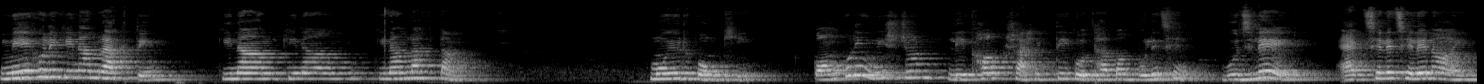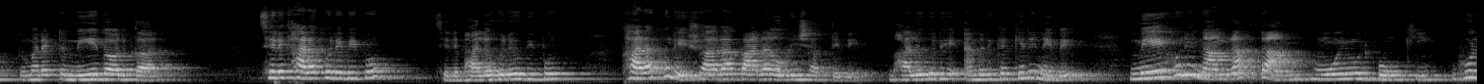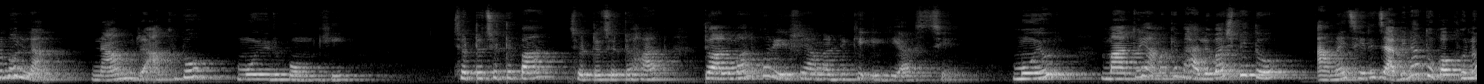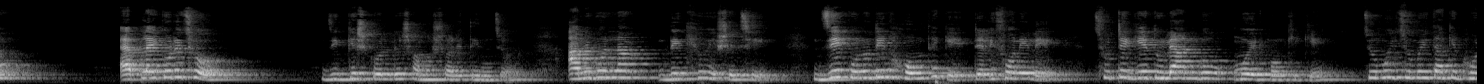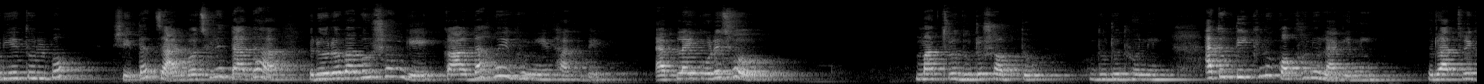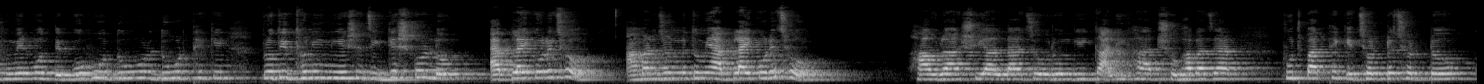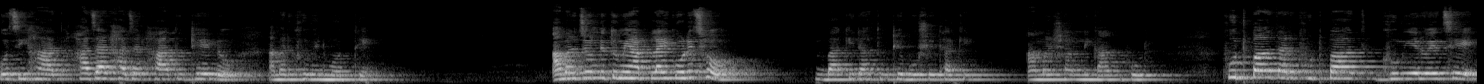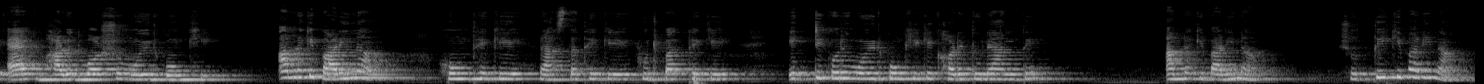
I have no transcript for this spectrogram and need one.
মেয়ে হলে কি নাম রাখতেন কি নাম কি নাম কি নাম রাখতাম? ময়ূরপঙ্খী। কম করে উনিশ জন লেখক, সাহিত্যিক, অধ্যাপক বলেছেন, বুঝলে, এক ছেলে ছেলে নয়, তোমার একটা মেয়ে দরকার। ছেলে খারাপ হলে বিপদ, ছেলে ভালো হলেও বিপদ। খারাপ হলে সারা পাড়া অভিশাপ দেবে, ভালো হলে আমেরিকা কেড়ে নেবে। মেয়ে হলে নাম রাখতাম ময়ূরপঙ্খী। ভুল বললাম, নাম রাখব ময়ূরপঙ্খী। ছোট্ট ছোট্ট পা, ছোট্ট ছোট্ট হাত, টলমল করে এসে আমার দিকে এগিয়ে আসছে। ময়ূর, মা তুই আমাকে ভালোবাসবি তো? আমায় ছেড়ে যাবি না তো কখনো? অ্যাপ্লাই করেছ? জিজ্ঞেস করলে সমস্যারে তিনজন। আমি বললাম, দেখেও এসেছি। যে কোনো দিন হোম থেকে টেলিফোন এলে ছুটে গিয়ে তুলে আনব ময়ূরপঙ্খীকে চুমুই চুমুই তাকে ভরিয়ে তুলব। সে তার চার বছরের দাদা রোরবাবুর সঙ্গে কাদা হয়ে ঘুমিয়ে থাকবে। অ্যাপ্লাই করেছ? মাত্র দুটো শব্দ, দুটো ধ্বনি। এত তীক্ষ্ণ কখনো লাগেনি। রাত্রে ঘুমের মধ্যে বহু দূর দূর থেকে প্রতিধ্বনি নিয়ে এসে জিজ্ঞেস করল, অ্যাপ্লাই করেছ? আমার জন্য তুমি অ্যাপ্লাই করেছ? হাওড়া, শিয়ালদা, চৌরঙ্গি, কালীঘাট, শোভাবাজার, ফুটপাত থেকে ছোট্ট ছোট্ট কচি হাত হাজার হাজার হাত উঠে এলো আমার ঘুমের মধ্যে। আমার জন্য তুমি অ্যাপ্লাই করেছ? বাকি রাত উঠে বসে থাকি, আমার সামনে কাকভোর ফুটপাত আর ফুটপাত ঘুমিয়ে রয়েছে এক ভারতবর্ষ ময়ূরপঙ্খী। আমরা কি পারি না? হোম থেকে, রাস্তা থেকে, ফুটপাত থেকে একটি করে ময়ূরপঙ্খীকে ঘরে তুলে আনতে। আমরা কি পারি না? সত্যিই কি পারি না?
